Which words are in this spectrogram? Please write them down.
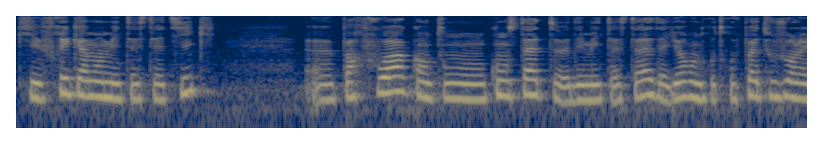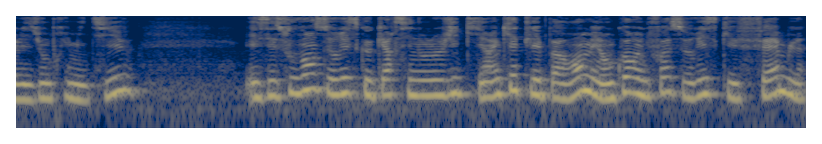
qui est fréquemment métastatique, euh, parfois quand on constate des métastases, d'ailleurs on ne retrouve pas toujours la lésion primitive, et c'est souvent ce risque carcinologique qui inquiète les parents, mais encore une fois ce risque est faible,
